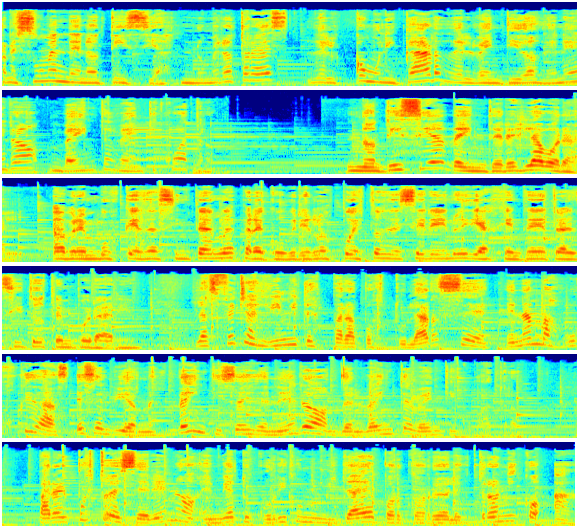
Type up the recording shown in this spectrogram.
Resumen de noticias número 3 del comunicar del 22 de enero 2024. Noticia de interés laboral. Abren búsquedas internas para cubrir los puestos de sereno y de agente de tránsito temporario. Las fechas límites para postularse en ambas búsquedas es el viernes 26 de enero del 2024. Para el puesto de sereno, envía tu currículum vitae por correo electrónico a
